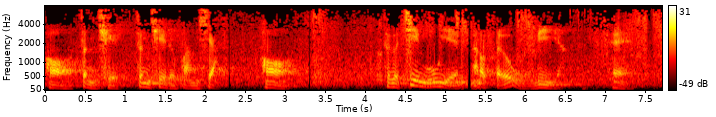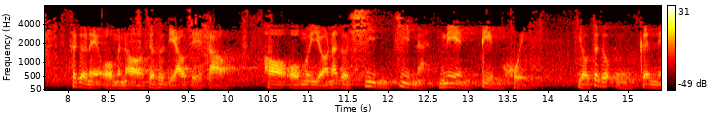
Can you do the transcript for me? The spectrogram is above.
哦，正确正确的方向哦。这个静无言，然后得五力呀，哎，这个呢，我们哦就是了解到哦，我们有那个信静啊，念定慧，有这个五根呢，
